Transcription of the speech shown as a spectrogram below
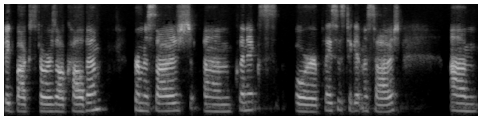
big box stores, I'll call them, for massage um, clinics or places to get massage, um,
